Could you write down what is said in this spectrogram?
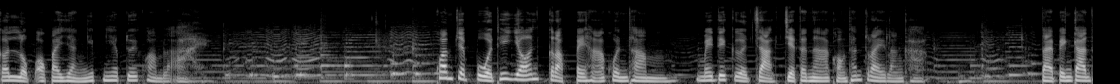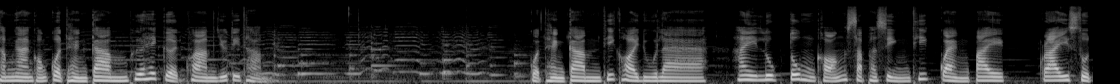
ก็หลบออกไปอย่างเงียบๆด้วยความละอาย ความเจ็บปวดที่ย้อนกลับไปหาคนทำไม่ได้เกิดจากเจตนาของท่านไตรลังคะแต่เป็นการทำงานของกฎแห่งกรรมเพื่อให้เกิดความยุติธรรม กฎแห่งกรรมที่คอยดูแลให้ลูกตุ้มของสรรพสิ่งที่แกว่งไปไกลสุด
